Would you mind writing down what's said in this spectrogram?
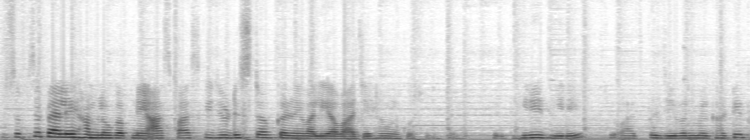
तो सबसे पहले हम लोग अपने आसपास की जो डिस्टर्ब करने वाली आवाज़ें हैं, उनको सुनते हैं। फिर धीरे धीरे जो आजकल जीवन में घटित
